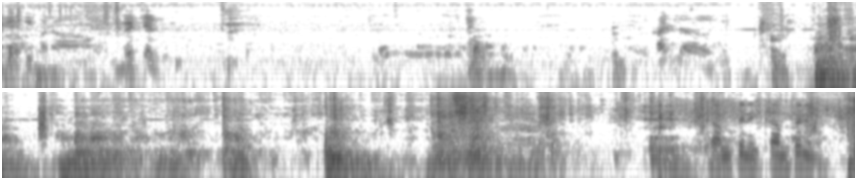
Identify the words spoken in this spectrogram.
ఇది మన మెటల్ కంపెనీ కంపెనీ అని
